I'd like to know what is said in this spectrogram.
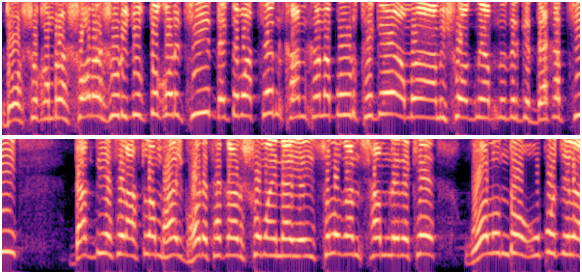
দর্শক, আমরা সরাসরি যুক্ত করেছি। দেখতে পাচ্ছেন, খানখানাপুর থেকে আমরা, আমি সোহাগমে আপনাদেরকে দেখাচ্ছি। ডাক দিয়েছেন আসলাম ভাই, ঘরে থাকার সময় নাই, এই স্লোগান সামনে রেখে গোয়ালন্দ উপজেলা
